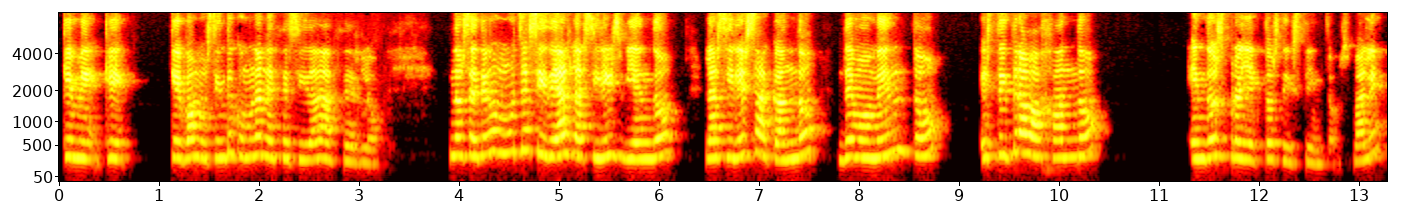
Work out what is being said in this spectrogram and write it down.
que me, que, que vamos, siento como una necesidad de hacerlo. No sé, tengo muchas ideas, las iréis viendo, las iré sacando. De momento estoy trabajando en dos proyectos distintos, ¿vale?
